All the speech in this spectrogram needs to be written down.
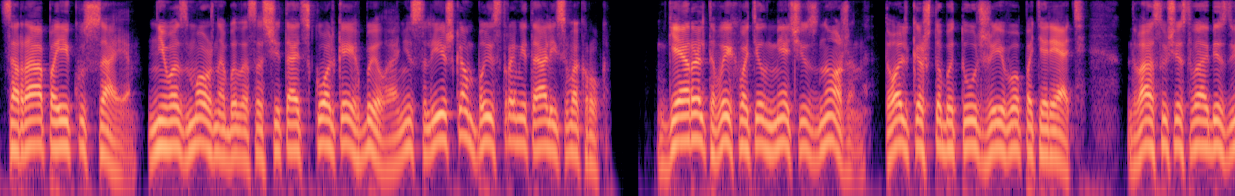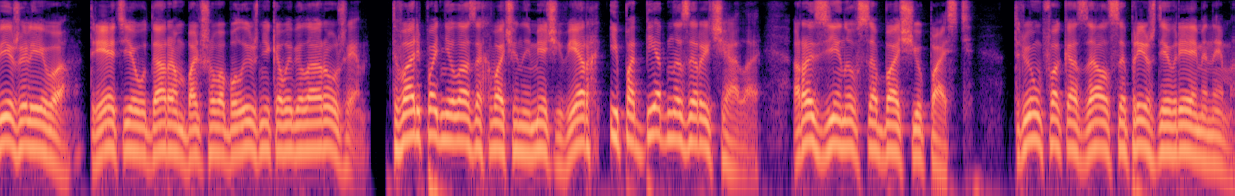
царапая и кусая. Невозможно было сосчитать, сколько их было, они слишком быстро метались вокруг. Геральт выхватил меч из ножен, только чтобы тут же его потерять. Два существа обездвижили его, третье ударом большого булыжника выбило оружие. Тварь подняла захваченный меч вверх и победно зарычала, разинув собачью пасть. Триумф оказался преждевременным.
